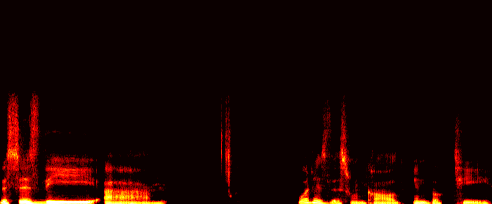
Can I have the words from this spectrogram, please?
this is the. Um, what is this one called in Book T?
